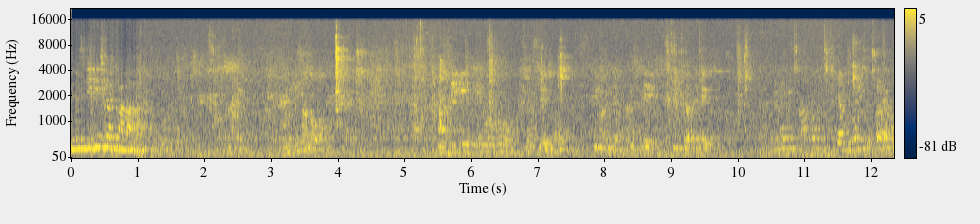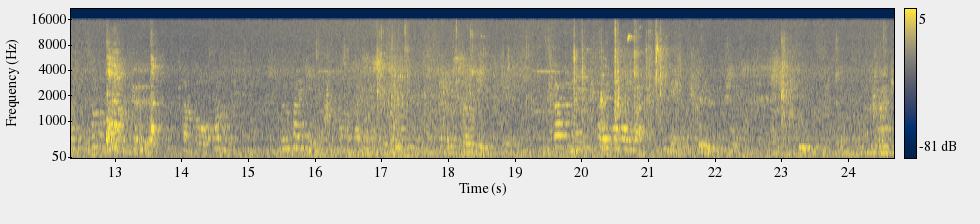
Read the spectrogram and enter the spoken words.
よろしいでしょうか。今の DJ 用の音声の今みたいな感じでスピーカーでいや、ノイズから。そのマイクだと、多分分配器に発売してる。時間にされた方が綺麗一度テストをした方がよろしいですか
